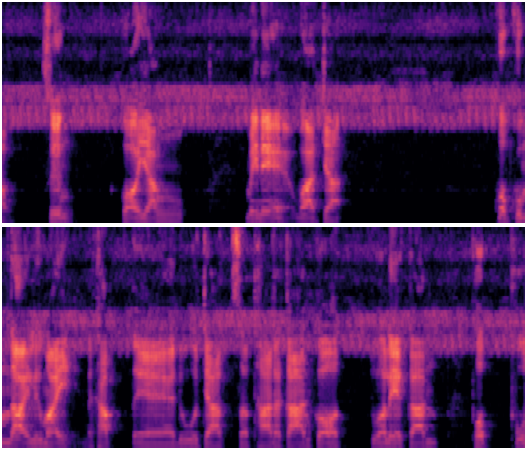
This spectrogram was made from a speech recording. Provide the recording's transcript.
-19 ซึ่งก็ยังไม่แน่ว่าจะควบคุมได้หรือไม่นะครับ แต่ดูจากสถานการณ์ก็ตัวเลขการพบผู้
